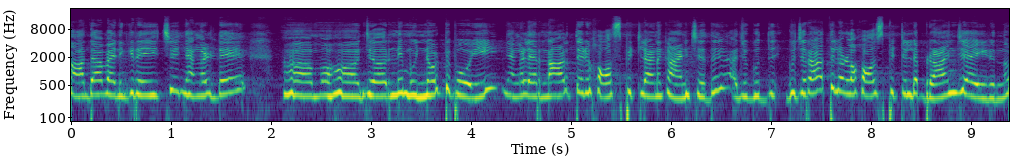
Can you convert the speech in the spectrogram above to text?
മാതാവ് അനുഗ്രഹിച്ച് ഞങ്ങളുടെ ജേർണി മുന്നോട്ട് പോയി. ഞങ്ങൾ എറണാകുളത്തെ ഒരു ഹോസ്പിറ്റലാണ് കാണിച്ചത്. അത് ഗുജ- ഗുജറാത്തിലുള്ള ഹോസ്പിറ്റലിന്റെ ബ്രാഞ്ചായിരുന്നു.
